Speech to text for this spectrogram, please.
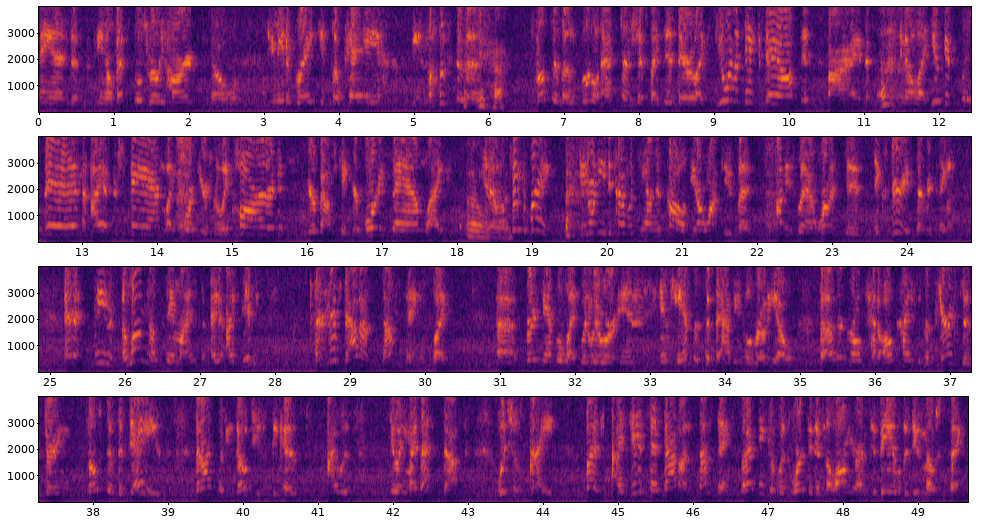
and you know vet school is really hard, so you need a break, it's okay. I mean, most of the Yeah. most of those little externships I did, they were like, "You want to take a day off? It's fine. you know, like you can sleep in. I understand. Like fourth year's really hard. You're about to take your board exam. Like, Oh, you know, man. take a break. You don't need to come with me on this call if you don't want to. But obviously, I wanted to experience everything. And it, I mean, along those same lines, I, I didn't. I missed out on some things, like uh, for example, like when we were in, in Kansas at the Abbyville Rodeo, the other girls had all kinds of appearances during most of the days that I couldn't go to because I was doing my vet stuff, which was great. But I did miss out on some things, but I think it was worth it in the long run to be able to do most things.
